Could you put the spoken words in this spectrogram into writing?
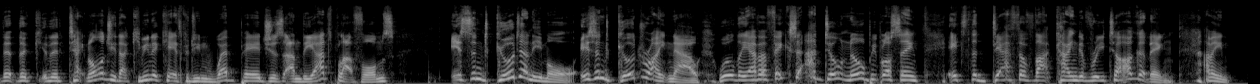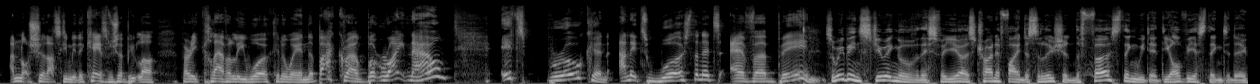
the, the, the technology that communicates between web pages and the ad platforms isn't good anymore. Isn't good right now. Will they ever fix it? I don't know. People are saying it's the death of that kind of retargeting. I mean, I'm not sure that's going to be the case. I'm sure people are very cleverly working away in the background. But right now, it's broken and it's worse than it's ever been. So we've been stewing over this for years, trying to find a solution. The first thing we did, the obvious thing to do,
